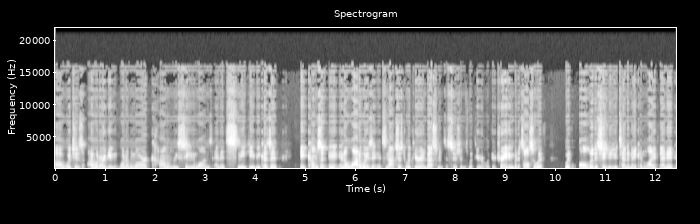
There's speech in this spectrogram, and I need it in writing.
uh, which is, I would argue, one of the more commonly seen ones, and it's sneaky because it it comes in a lot of ways. It's not just with your investment decisions, with your with your trading, but it's also with with all the decisions you tend to make in life. And it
